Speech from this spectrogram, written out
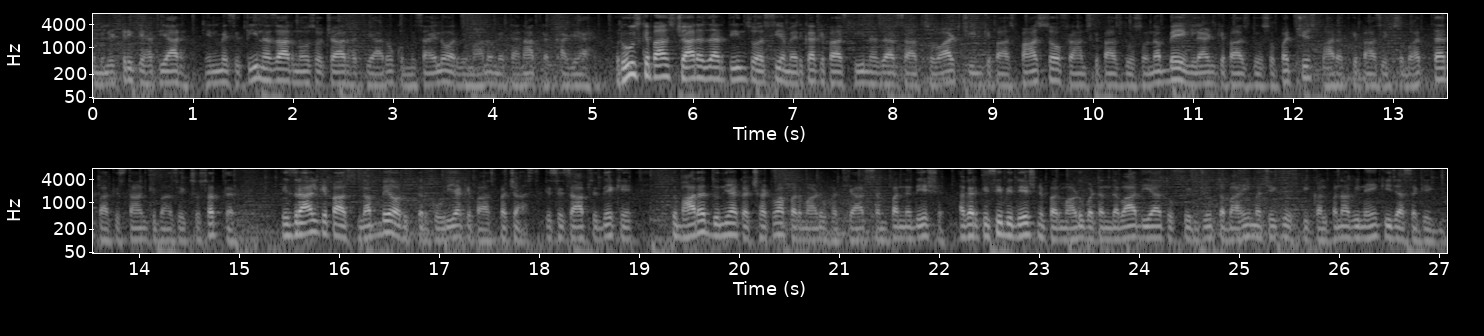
मिलिट्री के हथियार हैं। इनमें से 3,904 हथियारों को मिसाइलों और विमानों में तैनात रखा गया है। रूस के पास 4,380 अमेरिका के पास 3,708 चीन के पास 500 फ्रांस के पास 290 इंग्लैंड के पास 225 भारत के पास एक सौ बहत्तर पाकिस्तान के पास एक इसराइल के पास नब्बे और उत्तर कोरिया के पास पचास। इस हिसाब से देखें तो भारत दुनिया का छठवां परमाणु हथियार संपन्न देश है। अगर किसी भी देश ने परमाणु बटन दबा दिया तो फिर जो तबाही मचेगी, उसकी कल्पना भी नहीं की जा सकेगी।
